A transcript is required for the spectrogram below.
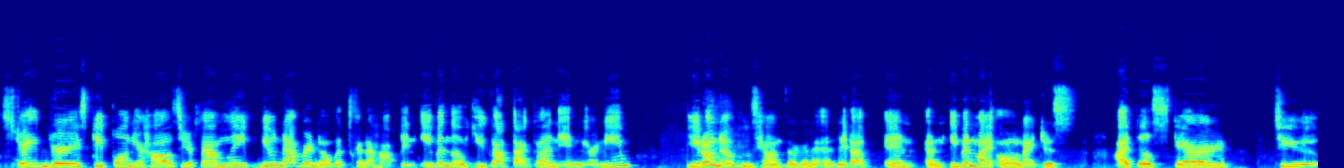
Strangers, people in your house, your family, you never know what's gonna happen. Even though you got that gun in your name, you don't know whose hands are gonna end it up in. And even my own, I just I feel scared to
